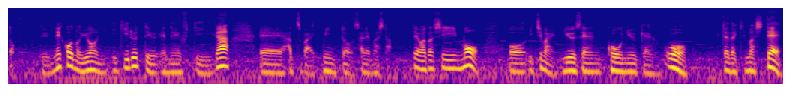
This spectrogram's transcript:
という猫のように生きるっていう NFT が、えー、発売ミントされました。で私も1枚優先購入券をいただきまして、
